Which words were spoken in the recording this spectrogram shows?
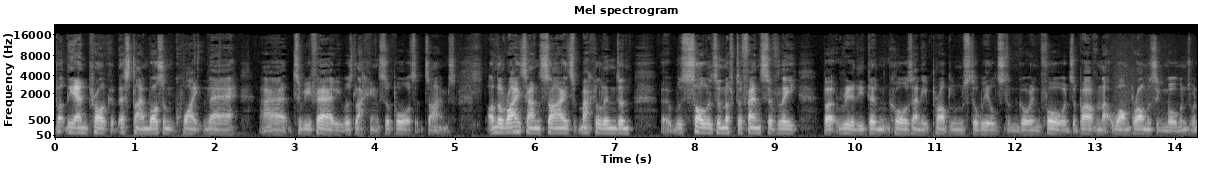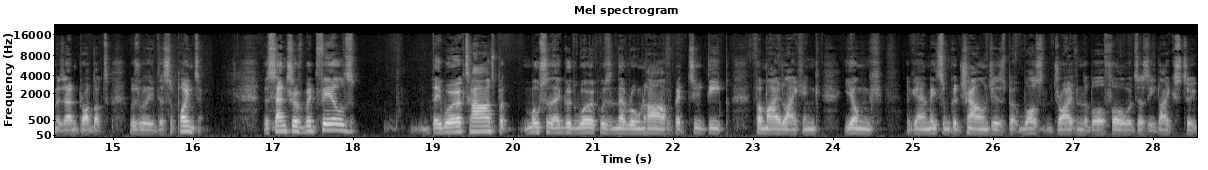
but the end product at this time wasn't quite there. Uh, to be fair, he was lacking support at times. On the right hand side, McAlinden uh, was solid enough defensively, but really didn't cause any problems to Wealdstone going forwards, apart from that one promising moment when his end product was really disappointing. The centre of midfield, they worked hard, but most of their good work was in their own half, a bit too deep for my liking. Young, again, made some good challenges, but wasn't driving the ball forwards as he likes to.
